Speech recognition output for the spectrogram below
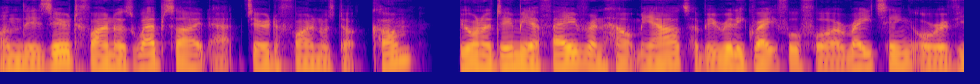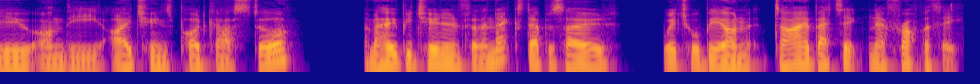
on the Zero to Finals website at zerotofinals.com. If you want to do me a favor and help me out, I'd be really grateful for a rating or review on the iTunes podcast store. And I hope you tune in for the next episode, which will be on diabetic nephropathy.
